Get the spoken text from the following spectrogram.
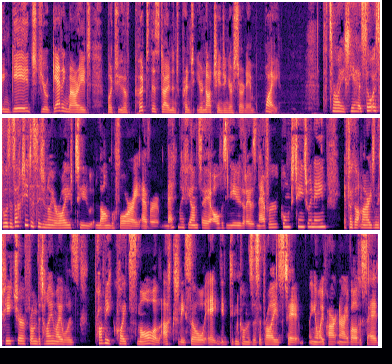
engaged, you're getting married, but you have put this down into print. You're not changing your surname. Why? That's right. Yeah. So I suppose it's actually a decision I arrived to long before I ever met my fiance. I always knew that I was never going to change my name if I got married in the future from the time I was probably quite small actually. So it, it, didn't come as a surprise to, you know, my partner. I've always said,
